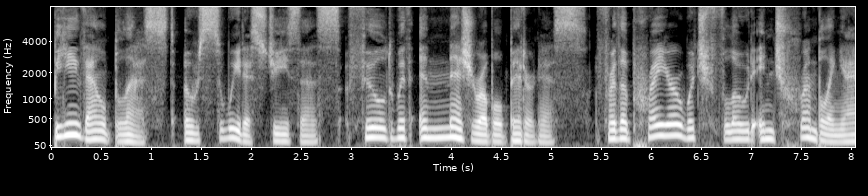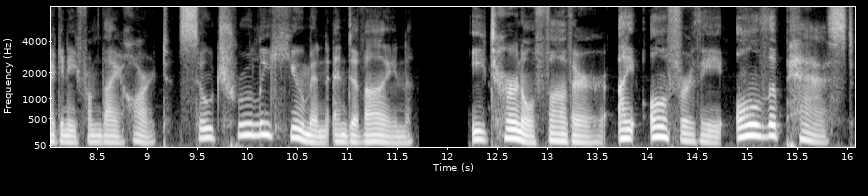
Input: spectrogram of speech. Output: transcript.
Be thou blessed, O sweetest Jesus, filled with immeasurable bitterness, for the prayer which flowed in trembling agony from thy heart, so truly human and divine. Eternal Father, I offer thee all the past,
